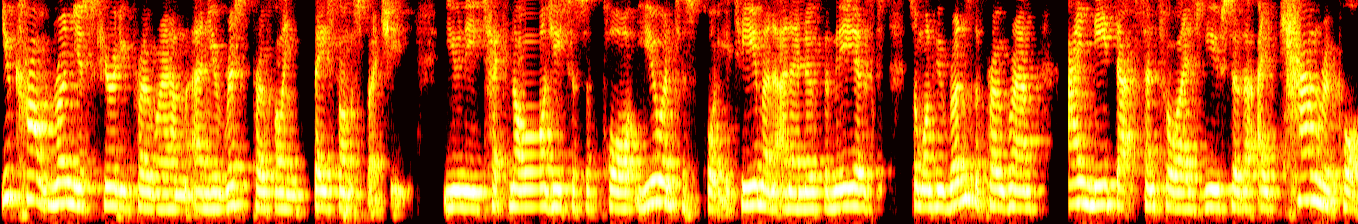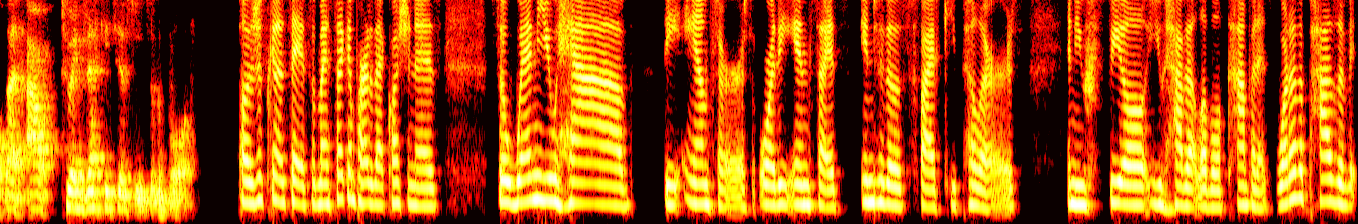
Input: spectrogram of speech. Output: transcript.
you can't run your security program and your risk profiling based on a spreadsheet you need technology to support you and to support your team. And, and I know for me, as someone who runs the program, I need that centralized view so that I can report that out to executives and to the board. I was just going to say so, my second part of that question is so when you have the answers or the insights into those five key pillars, and you feel you have that level of confidence, what are the positive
